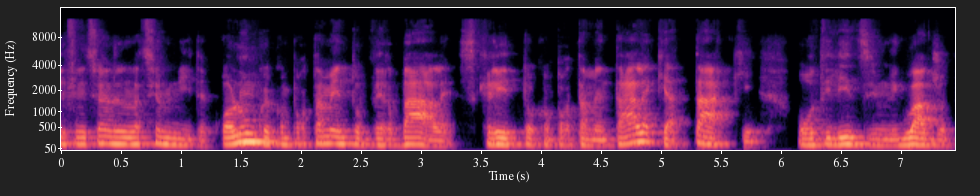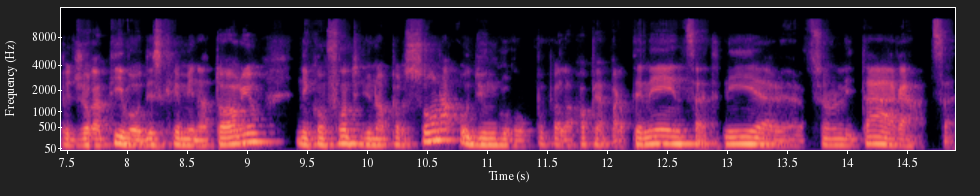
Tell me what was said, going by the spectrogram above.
definizione delle Nazioni Unite, qualunque comportamento verbale, scritto, comportamentale che attacchi o utilizzi un linguaggio peggiorativo o discriminatorio nei confronti di una persona o di un gruppo per la propria appartenenza, etnia, razionalità, razza.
